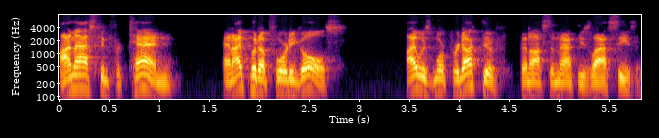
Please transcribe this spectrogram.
I'm asking for 10 and I put up 40 goals. I was more productive than Auston Matthews last season.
